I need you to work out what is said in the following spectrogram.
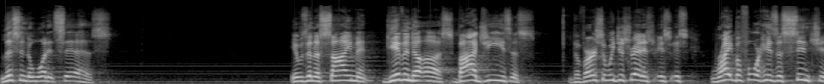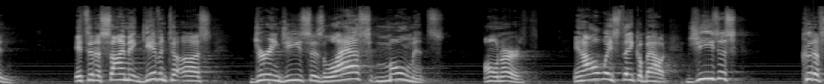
Listen to what it says. It was an assignment given to us by Jesus. The verse that we just read is, is, is right before his ascension. It's an assignment given to us during Jesus' last moments on earth. And I always think about Jesus could have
